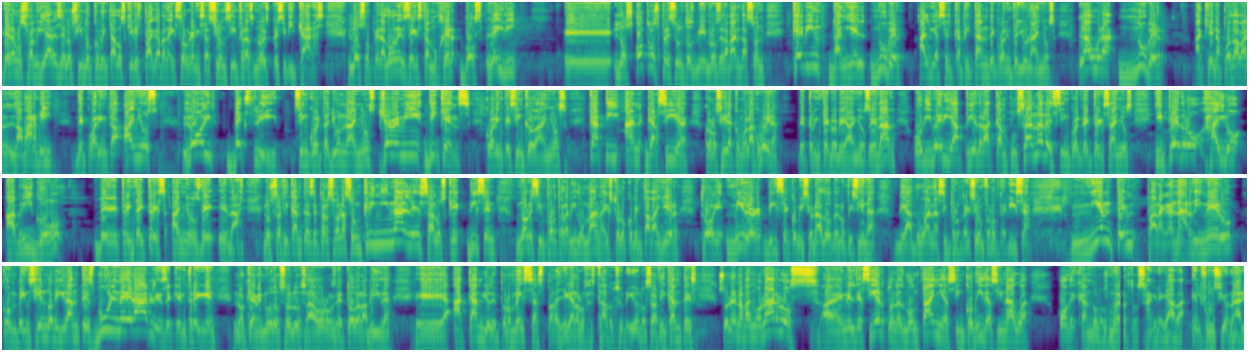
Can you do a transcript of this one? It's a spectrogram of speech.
Eran los familiares de los indocumentados quienes pagaban a esta organización cifras no especificadas. Los operadores de esta mujer, Boss Lady, eh, los otros presuntos miembros de la banda son Kevin Daniel Nuber, alias el capitán de 41 años, Laura Nuber, a quien apodaban la Barbie, de 40 años, Lloyd Bexley, 51 años, Jeremy Dickens, 45 años, Katy Ann García, conocida como La Güera, de 39 años de edad, Oliveria Piedra Campuzana, de 53 años, y Pedro Jairo Abrigo, de 33 años de edad. Los traficantes de personas son criminales a los que dicen no les importa la vida humana. Esto lo comentaba ayer Troy Miller, vicecomisionado de la Oficina de Aduanas y Protección Fronteriza. Mienten para ganar dinero, convenciendo a migrantes vulnerables de que entreguen lo que a menudo son los ahorros de toda la vida eh, a cambio de promesas para llegar a los Estados Unidos. Los traficantes suelen abandonarlos ah, en el desierto, en las montañas, sin comida, sin agua o dejándolos muertos, agregaba el funcionario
